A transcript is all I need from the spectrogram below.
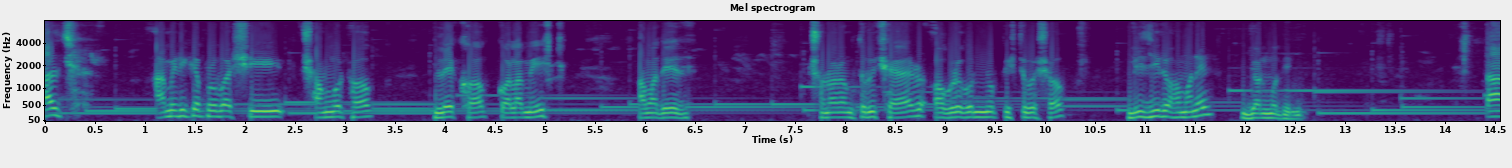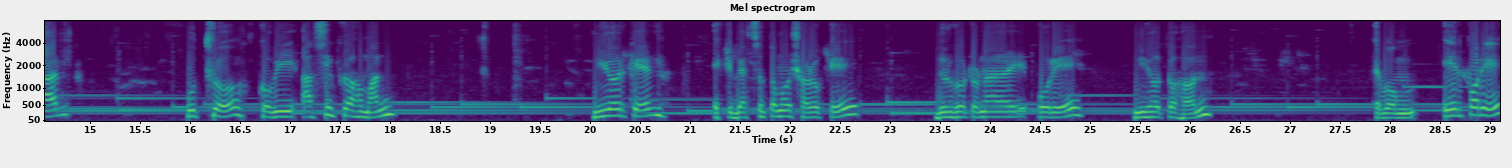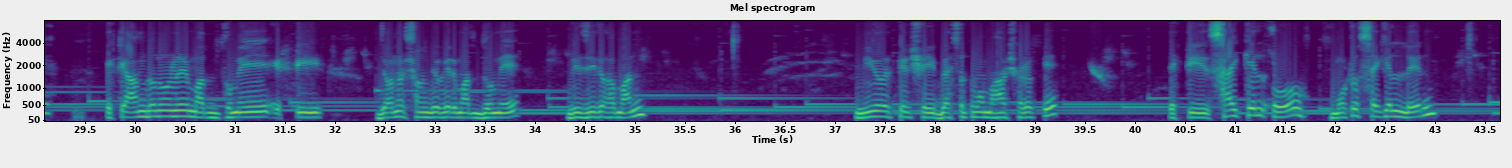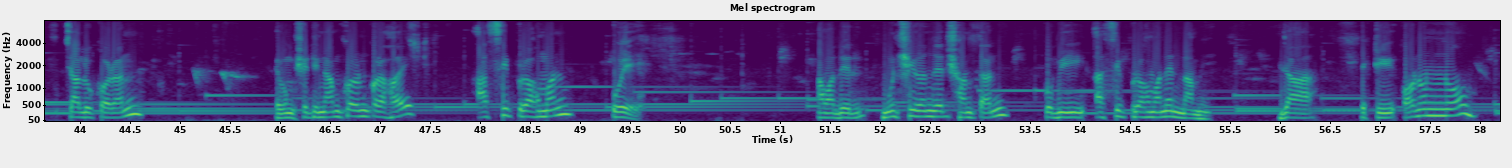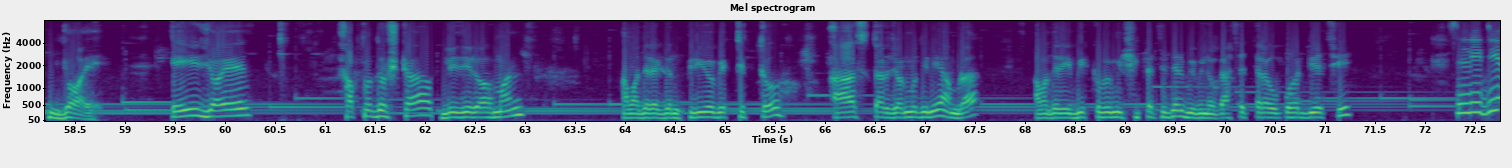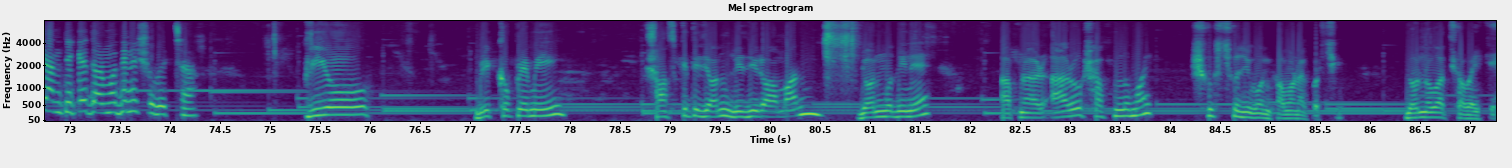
আজ আমেরিকা প্রবাসী সংগঠক, লেখক, কলামিস্ট, আমাদের সোনারং তরুছায়ার অগ্রগণ্য পৃষ্ঠপোষক লিজি রহমানের জন্মদিন। তার পুত্র কবি আসিফ রহমান নিউ ইয়র্কের একটি ব্যস্ততম সড়কে দুর্ঘটনায় পড়ে নিহত হন এবং এরপরে একটি আন্দোলনের মাধ্যমে, একটি জনসংযোগের মাধ্যমে লিজি রহমান নিউ ইয়র্কের সেই ব্যস্ততম মহাসড়কে একটি সাইকেল ও মোটরসাইকেল লেন চালু করান এবং সেটি নামকরণ করা হয় আসিফ রহমান ওয়ে। আমাদের মুন্সিগঞ্জের সন্তান কবি আসিফ রহমানের নামে, যা একটি অনন্য জয়। এই জয়ের স্বপ্নদ্রষ্টা লিজি রহমান আমাদের একজন প্রিয় ব্যক্তিত্ব আজ তার জন্মদিনে আমরা আমাদের এই বৃক্ষপ্রেমী শিক্ষার্থীদের বিভিন্ন গাছের চারা উপহার দিয়েছি। লিজি আন্টিকে জন্মদিনের শুভেচ্ছা। প্রিয় বৃক্ষপ্রেমী সংস্কৃতিজন লিজি রহমান জন্মদিনে আপনার আরও সাফল্যময় সুস্থ জীবন কামনা করছি। ধন্যবাদ সবাইকে।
